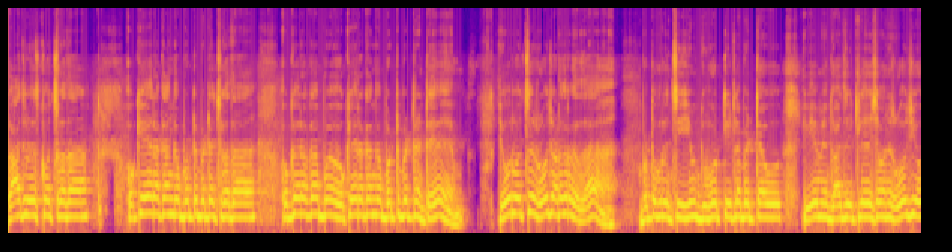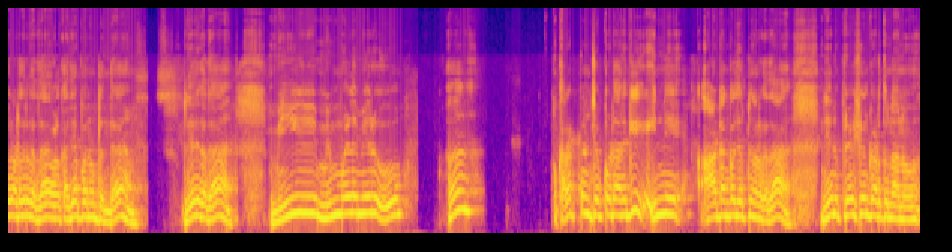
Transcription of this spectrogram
గాజులు వేసుకోవచ్చు కదా? ఒకే రకంగా బొట్టు పెట్టచ్చు కదా? ఒకే రక ఒకే రకంగా బొట్టు పెట్టంటే ఎవరు వచ్చి రోజు అడగరు కదా? బొట్టు గురించి ఏమి బొట్టు ఇట్లా పెట్టావు? ఏమి గాజు ఇట్లా వేసావు అని రోజు ఎవరు అడగరు కదా? వాళ్ళకి అదే పని ఉంటుందా? లేదు కదా? మీ మిమ్మల్ని మీరు కరెక్ట్ అని చెప్పుకోవడానికి ఇన్ని ఆటంకాలు చెప్తున్నారు కదా. నేను ప్రేక్షకులు కడుతున్నాను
